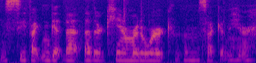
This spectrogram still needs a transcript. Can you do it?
Let's see if I can get that other camera to work. One second here.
